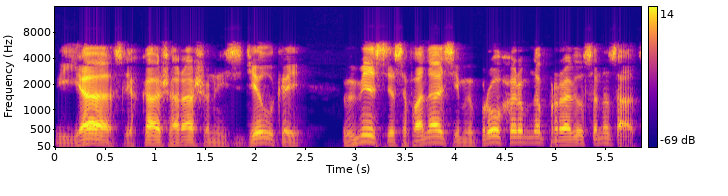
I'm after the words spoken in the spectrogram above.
И я, слегка ошарашенный сделкой, вместе с Афанасием и Прохором направился назад.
